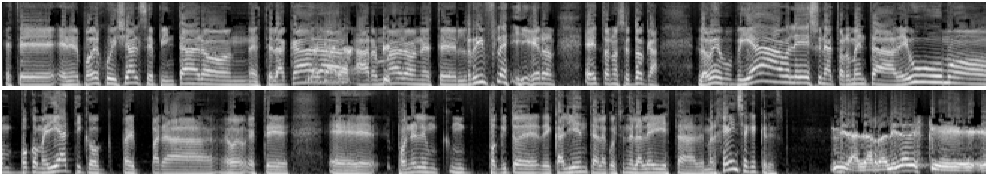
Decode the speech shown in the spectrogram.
este, en el Poder Judicial se pintaron este, la, cara, armaron este, el rifle y dijeron, esto no se toca. ¿Lo ves viable? ¿Es una tormenta de humo? ¿Un poco mediático para este, eh, ponerle un, poquito de, de, caliente a la cuestión de la ley esta de emergencia? ¿Qué crees? Mira, la realidad es que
